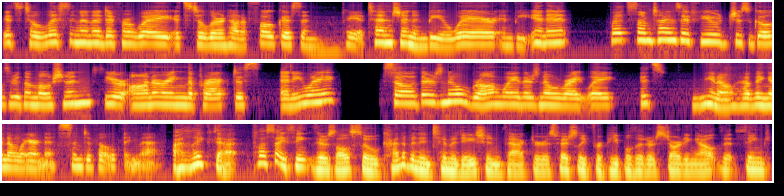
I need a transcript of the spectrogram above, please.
it's to listen in a different way it's to learn how to focus and mm-hmm. pay attention and be aware and be in it but sometimes if you just go through the motions you're honoring the practice anyway so there's no wrong way, there's no right way. It's, you know, having an awareness and developing that. I like that. Plus, I think there's also kind of an intimidation factor, especially for people that are starting out that think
